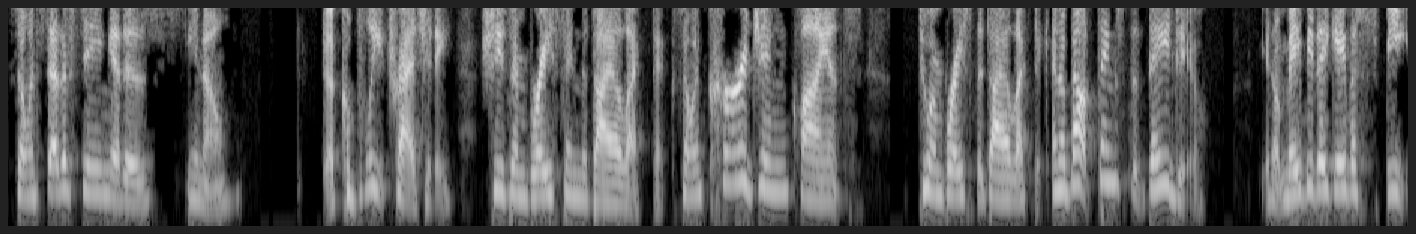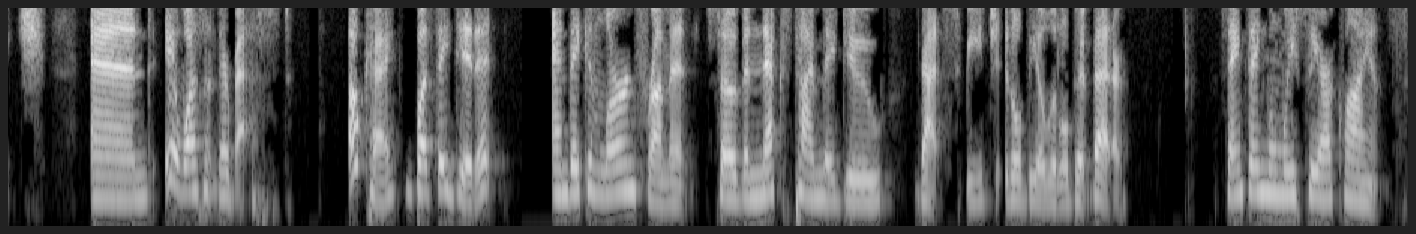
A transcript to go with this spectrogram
So instead of seeing it as you know a complete tragedy she's embracing the dialectic. So encouraging clients to embrace the dialectic and about things that they do. You know maybe they gave a speech and it wasn't their best. Okay but they did it and they can learn from it. So the next time they do that speech it'll be a little bit better. Same thing when we see our clients.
